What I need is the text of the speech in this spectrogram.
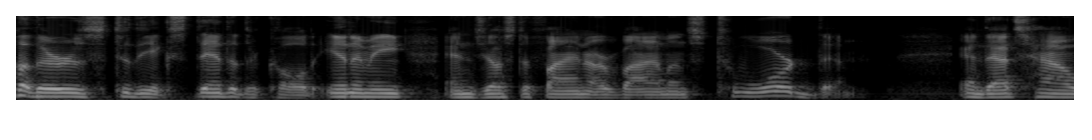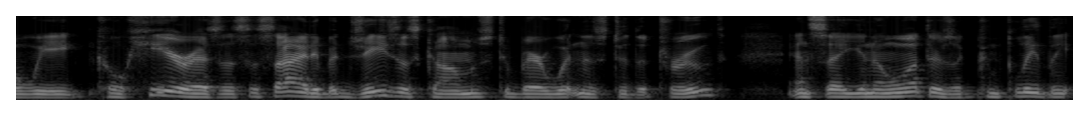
others to the extent that they're called enemy and justifying our violence toward them. And that's how we cohere as a society. But Jesus comes to bear witness to the truth and say, you know what? There's a completely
